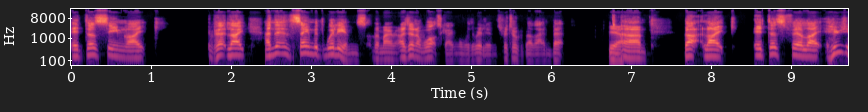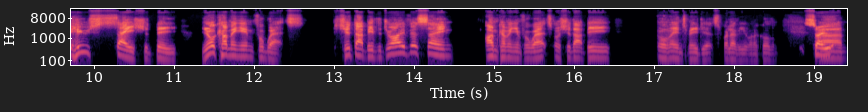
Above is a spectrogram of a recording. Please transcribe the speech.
it does seem like but like and then the same with williams at the moment. I don't know what's going on with williams. We'll talk about that in a bit. Yeah. um but like it does feel like who who say should be you're coming in for wets. Should that be the drivers saying i'm coming in for wets or should that be or intermediates whatever you want to call them? So um,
